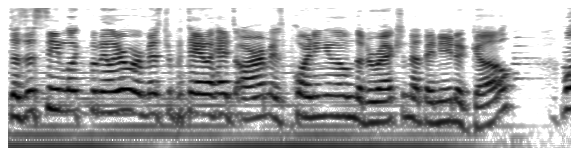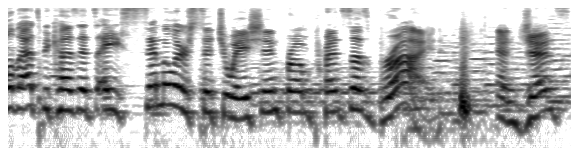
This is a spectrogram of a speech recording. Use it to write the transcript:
Does this scene look familiar where Mr. Potato Head's arm is pointing them the direction that they need to go? Well, that's because it's a similar situation from Princess Bride. And gents,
